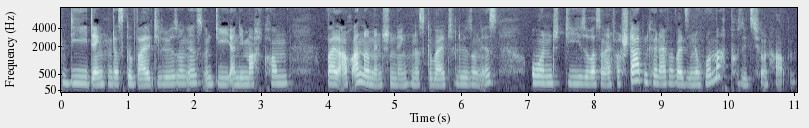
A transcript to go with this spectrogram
die denken, dass Gewalt die Lösung ist und die an die Macht kommen, weil auch andere Menschen denken, dass Gewalt die Lösung ist und die sowas dann einfach starten können, einfach weil sie eine hohe Machtposition haben.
